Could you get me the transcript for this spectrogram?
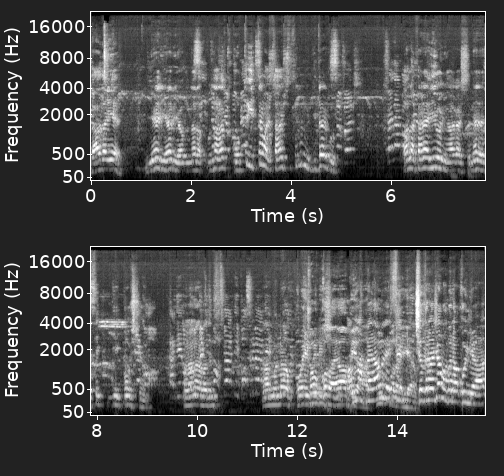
Daha da yer. Yer yer ya bunlar. Bunlar artık koptu gitti maç. Sana bir şey söyleyeyim mi? Gider bu. Valla Fener iyi oynuyor arkadaşlar. Ne desek değil boş ya. Ananı aradım. Amına koyayım. Çok kolay abi ya, Allah belamı versin. Çıldıracağım amına koyayım ya.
